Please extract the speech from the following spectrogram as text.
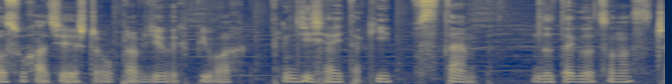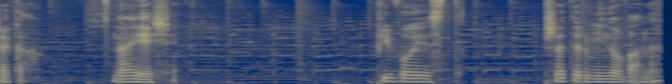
Posłuchacie jeszcze o prawdziwych piwach. Dzisiaj taki wstęp do tego, co nas czeka na jesień. Piwo jest przeterminowane.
